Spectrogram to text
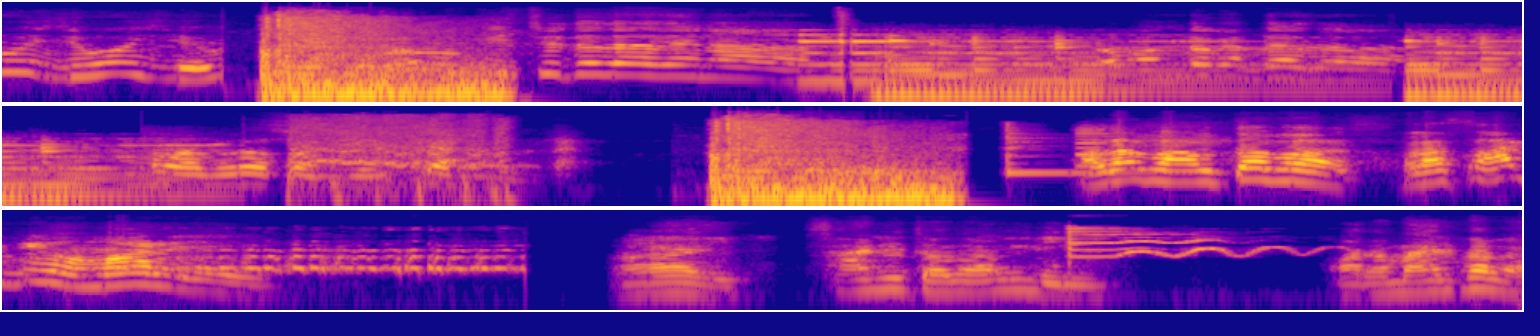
ওই যে ওই যে। কিচ্ছু তো দেওয়া যায় না। বন্ধ অন্ধকার দেওয়া আলা ভাবতা বাস। আলা সাকি আমারে। ভাই সাড়ি তো মারলি ওরা মাইর ফেলা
